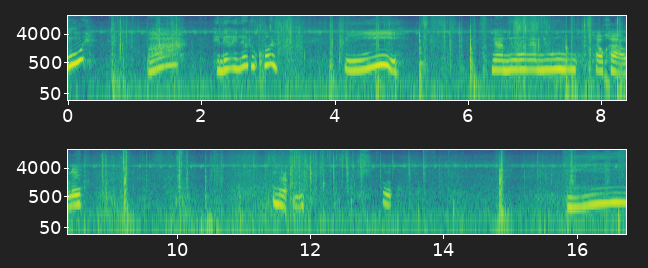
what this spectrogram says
อุ้ยป้าเห็นแล้วเห็นแล้วทุก คนนี่งามยูงามยูขาวๆเลยหนักเออนี่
